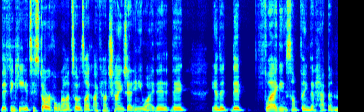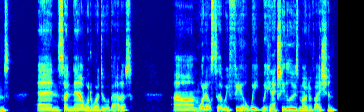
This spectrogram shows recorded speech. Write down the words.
they're thinking it's historical, right? So it's like I can't change that anyway. They're they're you know they're, they're flagging something that happened, and so now what do I do about it? Um, what else do we feel? We we can actually lose motivation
